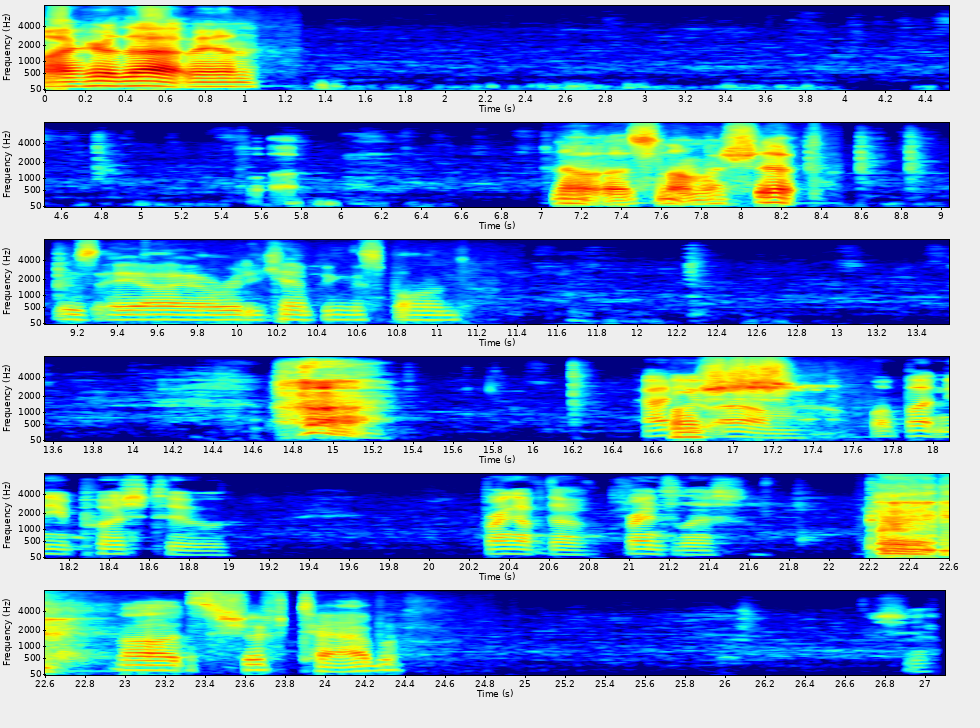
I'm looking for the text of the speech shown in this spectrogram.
I hear that, man. Fuck. No, that's not my ship. there's AI already camping the spawn. How do you, um, what button do you push to bring up the friends list? Uh, it's Shift Tab. Shift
